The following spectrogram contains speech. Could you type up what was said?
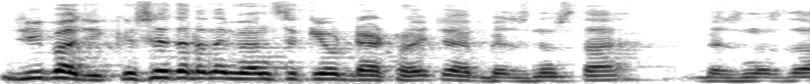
ਜੀ ਭਾਜੀ, ਕਿਸੇ ਤਰ੍ਹਾਂ ਦਾ ਵੀ ਅਨਸਿਕਿਉਰਡ ਡੈਟ ਹੋਏ, ਚਾਹੇ ਬਿਜ਼ਨਸ ਦਾ ਬਿਜ਼ਨਸ ਦਾ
